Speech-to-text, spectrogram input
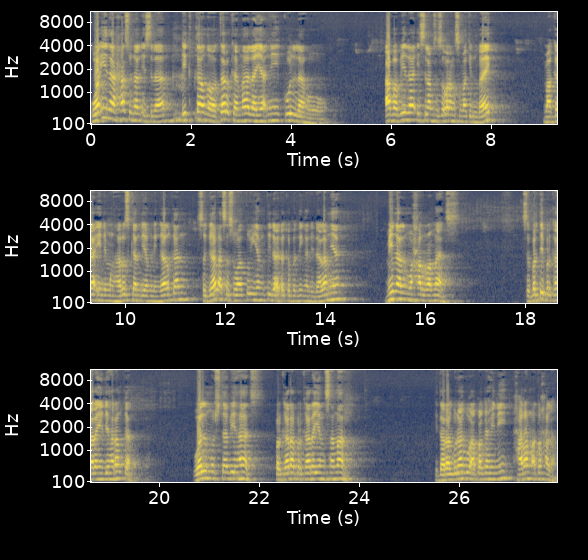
Wa idza hasunal Islam iktadha tarka ma la ya'ni kullahu. Apabila Islam seseorang semakin baik, maka ini mengharuskan dia meninggalkan segala sesuatu yang tidak ada kepentingan di dalamnya minal muharramat seperti perkara yang diharamkan wal mustabihat perkara-perkara yang samar kita ragu-ragu apakah ini haram atau halal,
